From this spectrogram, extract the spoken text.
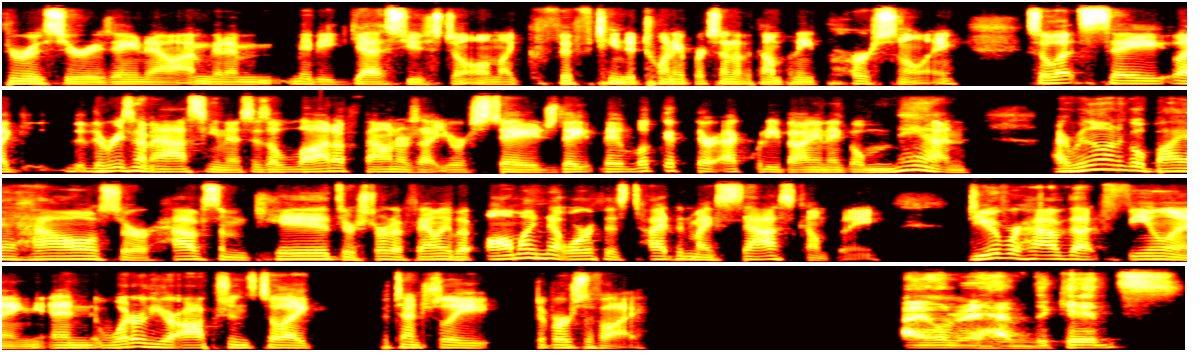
through a series A now, I'm going to maybe guess you still own like 15 to 20% of the company personally. So let's say like the reason I'm asking this is a lot of founders at your stage, they, they look at their equity value and they go, man, I really want to go buy a house or have some kids or start a family, but all my net worth is tied in my SaaS company. Do you ever have that feeling? And what are your options to like potentially diversify? I already have the kids.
